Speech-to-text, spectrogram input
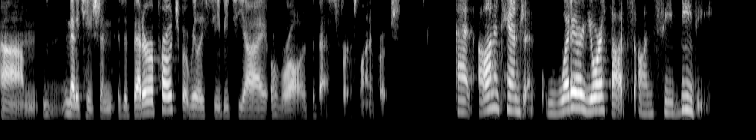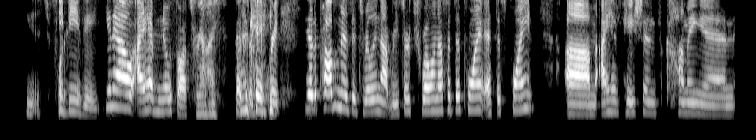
um, medication is a better approach, but really CBTI overall is the best first line approach. And on a tangent, what yes. are your thoughts on CBD used for CBD? You know, I have no thoughts really. That's okay. great. You know, the problem is it's really not researched well enough at the point. At this point, um, I have patients coming in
